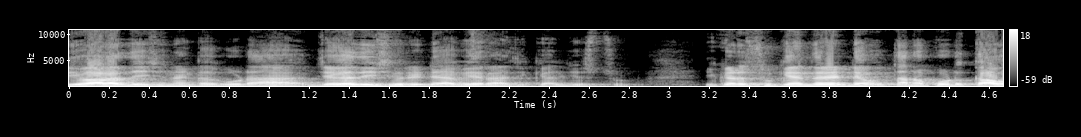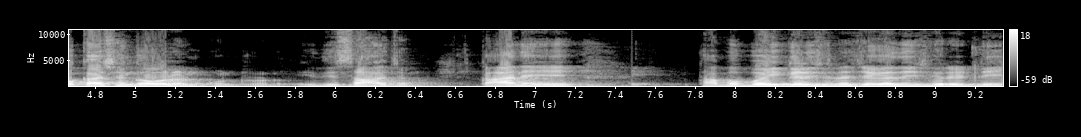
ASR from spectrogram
దివాలా తీసినాక కూడా జగదీశ్వరరెడ్డి అవే రాజకీయాలు చేస్తాడు ఇక్కడ సుఖేందర్ రెడ్డి ఏమో తన కొడుకు అవకాశం కావాలనుకుంటున్నాడు. ఇది సహజం. కానీ తప్పపోయి గెలిచిన జగదీశ్వరరెడ్డి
